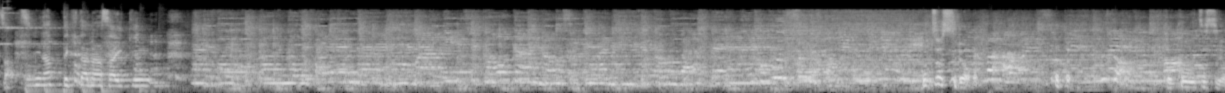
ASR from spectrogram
雑になってきたな最近。映すよ。ここ映すよ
